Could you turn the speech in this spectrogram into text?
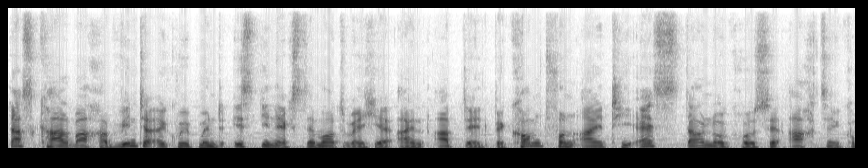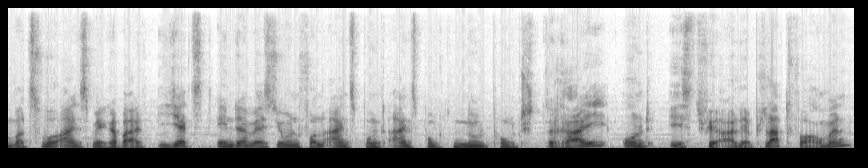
Das Karlbacher Winter Equipment ist die nächste Mod, welche ein Update bekommt von ITS, Downloadgröße 18,21 MB, jetzt in der Version von 1.1.0.3 und ist für alle Plattformen.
